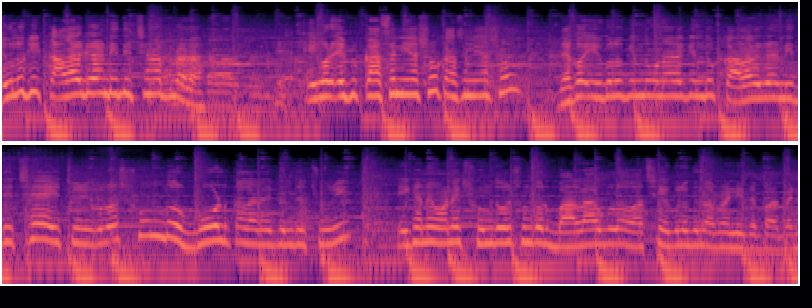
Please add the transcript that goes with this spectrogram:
এগুলো কি কালার গ্যারান্টি দিচ্ছেন আপনারা? এগুলো একটু কাছে নিয়ে আসো কাছে নিয়ে আসো। দেখো এগুলো কিন্তু ওনারা কিন্তু কালার গ্যারান্টি দিচ্ছে এই চুড়িগুলো। সুন্দর গোল্ড কালারের কিন্তু চুড়ি। এখানে অনেক সুন্দর সুন্দর বালাগুলো আছে এগুলো কিন্তু আপনারা নিতে পারবেন।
